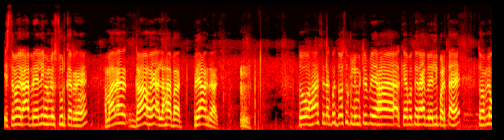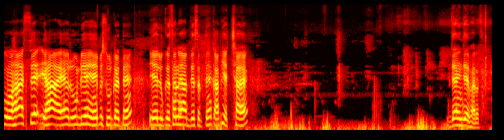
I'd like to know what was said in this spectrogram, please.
इस समय रायबरेली में हम लोग शूट कर रहे हैं। हमारा गाँव है अलाहाबाद, प्रयागराज। तो वहाँ से लगभग 200 किलोमीटर पे यहाँ, क्या बोलते हैं राय बरेली पड़ता है। तो हम लोग वहाँ से यहाँ आए हैं, रूम लिए हैं, यहीं पे शूट करते हैं। ये लोकेशन है, आप देख सकते हैं, काफ़ी अच्छा है। जय हिंद, जय भारत।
